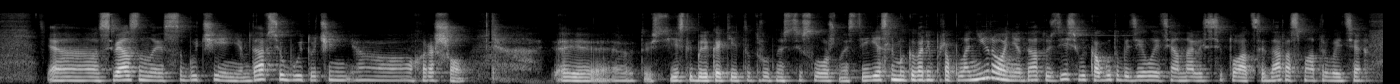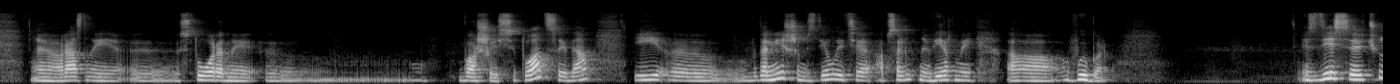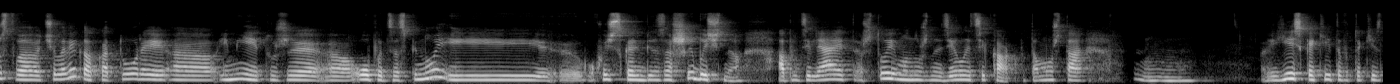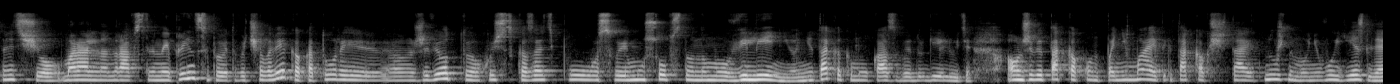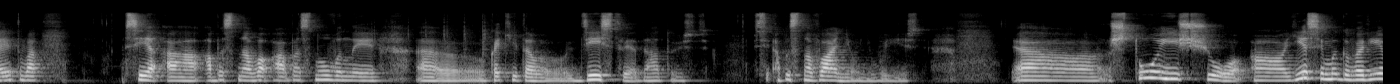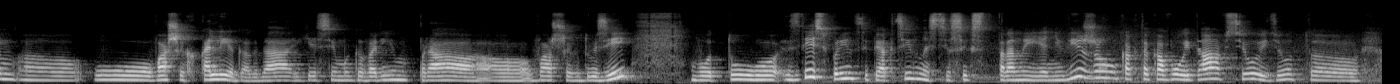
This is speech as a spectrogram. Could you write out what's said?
связанные с обучением, да, все будет очень э, хорошо. Э, то есть, если были какие-то трудности, сложности. Если мы говорим про планирование, да, то здесь вы как будто бы делаете анализ ситуации, да, рассматриваете разные стороны вашей ситуации, да, и в дальнейшем сделаете абсолютно верный выбор. Здесь э, чувство человека, который э, имеет уже э, опыт за спиной и, хочется сказать, безошибочно определяет, что ему нужно делать и как. Потому что есть какие-то вот такие, знаете, еще морально-нравственные принципы этого человека, который живет, хочется сказать, по своему собственному велению, не так, как ему указывают другие люди, а он живет так, как он понимает и так, как считает нужным, у него есть для этого все а, обоснов, обоснованные э, какие-то действия, да, то есть все обоснования у него есть. Э, что еще? Э, если мы говорим о ваших коллегах, да, если мы говорим про ваших друзей, вот, то здесь, в принципе, активности с их стороны я не вижу как таковой, да, все идет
